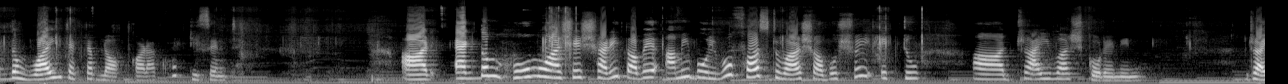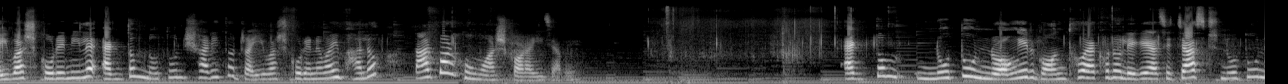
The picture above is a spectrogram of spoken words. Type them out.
একদম হোয়াইট একটা ব্লক করা, খুব ডিসেন্ট আর একদম হোম ওয়াশের শাড়ি, তবে আমি বলব ফার্স্ট ওয়াশ অবশ্যই একটু ড্রাই ওয়াশ করে নিন। ড্রাই ওয়াশ করে নিলে একদম নতুন শাড়ি তো ড্রাই ওয়াশ করে নেওয়াই ভালো, তারপর হোম ওয়াশ করাই যাবে। একদম নতুন রঙের গন্ধ এখনও লেগে আছে জাস্ট নতুন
